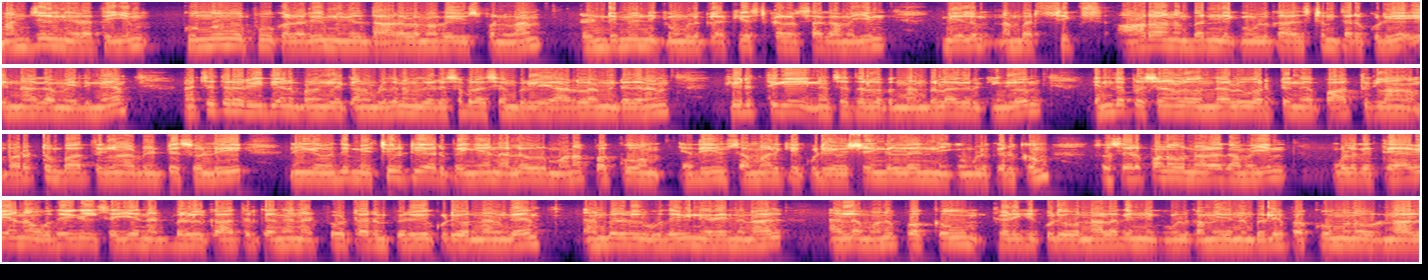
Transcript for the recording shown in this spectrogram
மஞ்சள் நிறத்தையும் குங்குமப்பூ கலரையும் நீங்கள் தாராளமாக யூஸ் பண்ணலாம். ரெண்டுமே இன்னைக்கு உங்களுக்கு லக்கியஸ்ட் கலர்ஸாக அமையும். மேலும் நம்பர் சிக்ஸ் ஆறாம் நம்பர் இன்னைக்கு உங்களுக்கு அதிர்ஷ்டம் தரக்கூடிய எண்ணாக அமைதுங்க. நட்சத்திர ரீதியான பலன்களை காணும்பொழுது நமது ரிஷபராசி நண்பர்கள் யாரெல்லாம் என்ற தினம் கிருத்திகை நட்சத்திரத்தில் நண்பர்களாக இருக்கீங்களோ எந்த பிரச்சனைகளும் வந்தாலும் வரட்டுங்க பார்த்துக்கலாம் வரட்டும் பார்த்துக்கலாம் அப்படின்ட்டு சொல்லி நீங்கள் வந்து மெச்சூரிட்டியாக இருப்பீங்க. நல்ல ஒரு மனப்பக்குவம் எதையும் சமாளிக்கக்கூடிய விஷயங்கள்ல இன்னைக்கு உங்களுக்கு இருக்கும். ஸோ சிறப்பான ஒரு நாளாக அமையும். உங்களுக்கு தேவையான உதவிகள் செய்ய நண்பர்கள் காத்திருக்காங்க. நட்பு வட்டாரம் பெருகக்கூடிய ஒரு நாளுங்க. நண்பர்கள் உதவி நிறைந்த நாள். நல்ல மனப்பக்குவம் கிடைக்கக்கூடிய ஒரு நாளாக இன்னைக்கு உங்களுக்கு அமைதி நண்பர்களே. பக்குவமான ஒரு நாள்.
